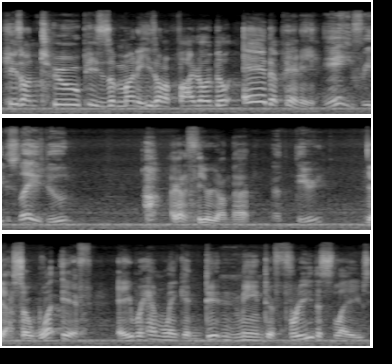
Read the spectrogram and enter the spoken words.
he's on two pieces of money. He's on a five dollar bill and a penny. Yeah, he freed the slaves, dude. I got a theory on that. The theory? Yeah. So what if Abraham Lincoln didn't mean to free the slaves.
